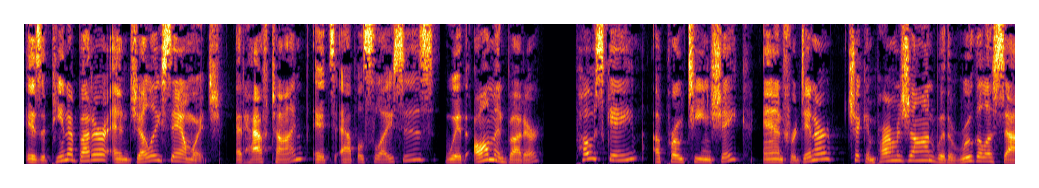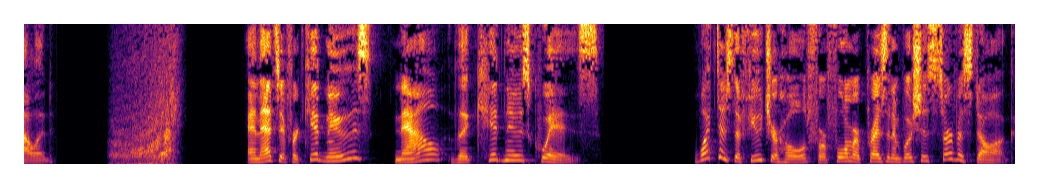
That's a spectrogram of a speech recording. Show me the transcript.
is a peanut butter and jelly sandwich. At halftime, it's apple slices with almond butter. Postgame, a protein shake. And for dinner, chicken parmesan with arugula salad. And that's it for Kid News. Now, the Kid News quiz. What does the future hold for former President Bush's service dog?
